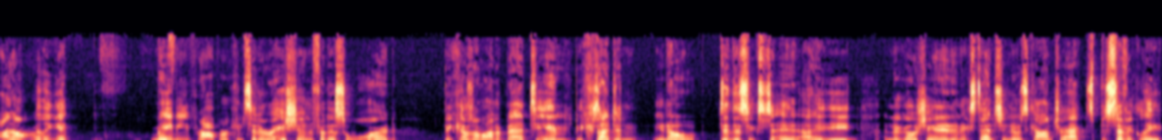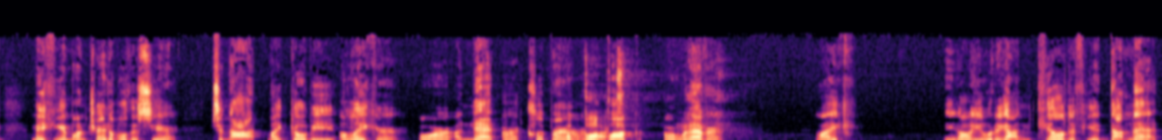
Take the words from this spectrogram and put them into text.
I don't really get maybe proper consideration for this award because I'm on a bad team because I didn't, you know, did this. Ex- uh, he negotiated an extension to his contract, specifically making him untradeable this year to not like go be a Laker or a Net or a Clipper A or a Buck. Buck or Yeah. whatever. Like, you know, he would have gotten killed if he had done that,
